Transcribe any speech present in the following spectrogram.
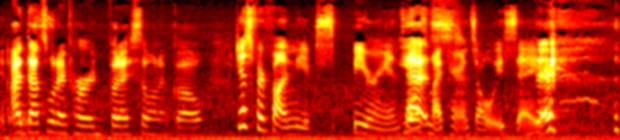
It I, that's what I've heard, but I still want to go. Just for fun, the experience, Yes. as my parents always say.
